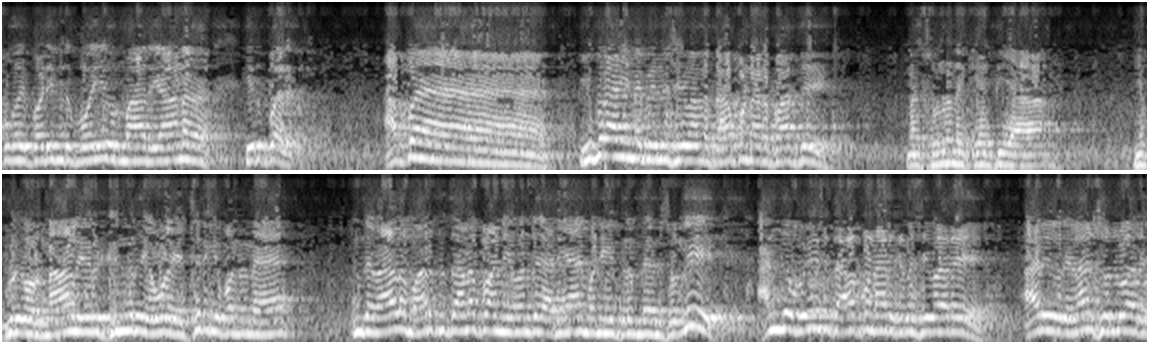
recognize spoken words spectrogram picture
புகை படிந்து போய் ஒரு மாதிரியான இருப்பாரு. அப்ப இப்ராஹிம் நபி என்ன செய்வாங்க? தகப்பனாரை பார்த்து நான் சொன்னேன் கேட்டியா? இப்படி ஒரு நாள் இருக்குங்கிறது எவ்வளவு எச்சரிக்கை பண்ணினேன் இந்த நாளை மறுத்து தானப்பா நீ வந்து அநியாயம் பண்ணிட்டு இருந்தேன்னு சொல்லி அங்க போயிட்டு தாப்பனாருக்கு என்ன செய்வாரு? அறிவுரை எல்லாம் சொல்லுவாரு.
